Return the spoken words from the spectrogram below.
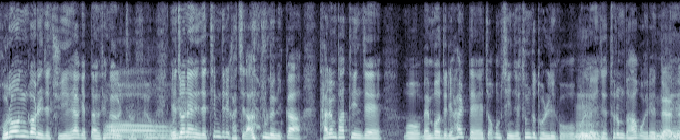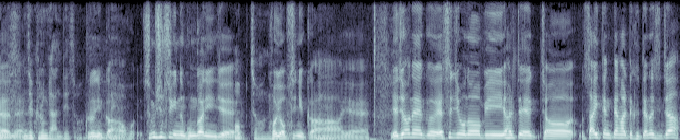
그런 거를 이제 주의해야겠다는 생각을 어, 들었어요. 예전에는 예. 이제 팀들이 같이 나눠 부르니까 다른 파트 이제 뭐 멤버들이 할 때 조금씩 이제 숨도 돌리고 몰래 음. 이제 트름도 하고 이랬는데 네, 네, 네. 이제 그런 게 안 되죠. 그러니까 네. 숨쉴 수 있는 공간이 이제 없죠. 네. 거의 없으니까 예 예전에 그 SG 워너비 할 때저 싸이땡땡 할 때 그때는 진짜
